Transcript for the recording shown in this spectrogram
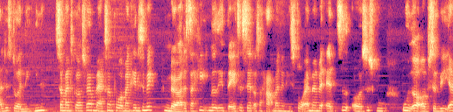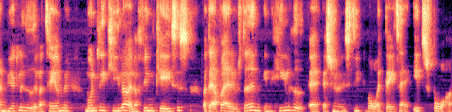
aldrig stå alene. Så man skal også være opmærksom på, at man kan ligesom ikke nørde sig helt ned i et datasæt, og så har man en historie. Man vil altid også skulle ud og observere en virkelighed, eller tale med mundtlige kilder, eller finde cases. Og derfor er det jo stadig en, en helhed af, af journalistik, hvor at data er et spor og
